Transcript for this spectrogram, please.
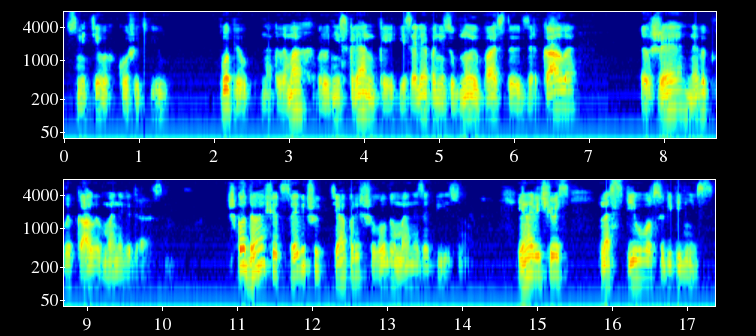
сміттєвих кошиків, попіл на килимах, брудні склянки і заляпані зубною пастою дзеркала вже не викликали в мене відразу. Шкода, що це відчуття прийшло до мене запізно. Я навіть щось наспівував собі під ніс.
